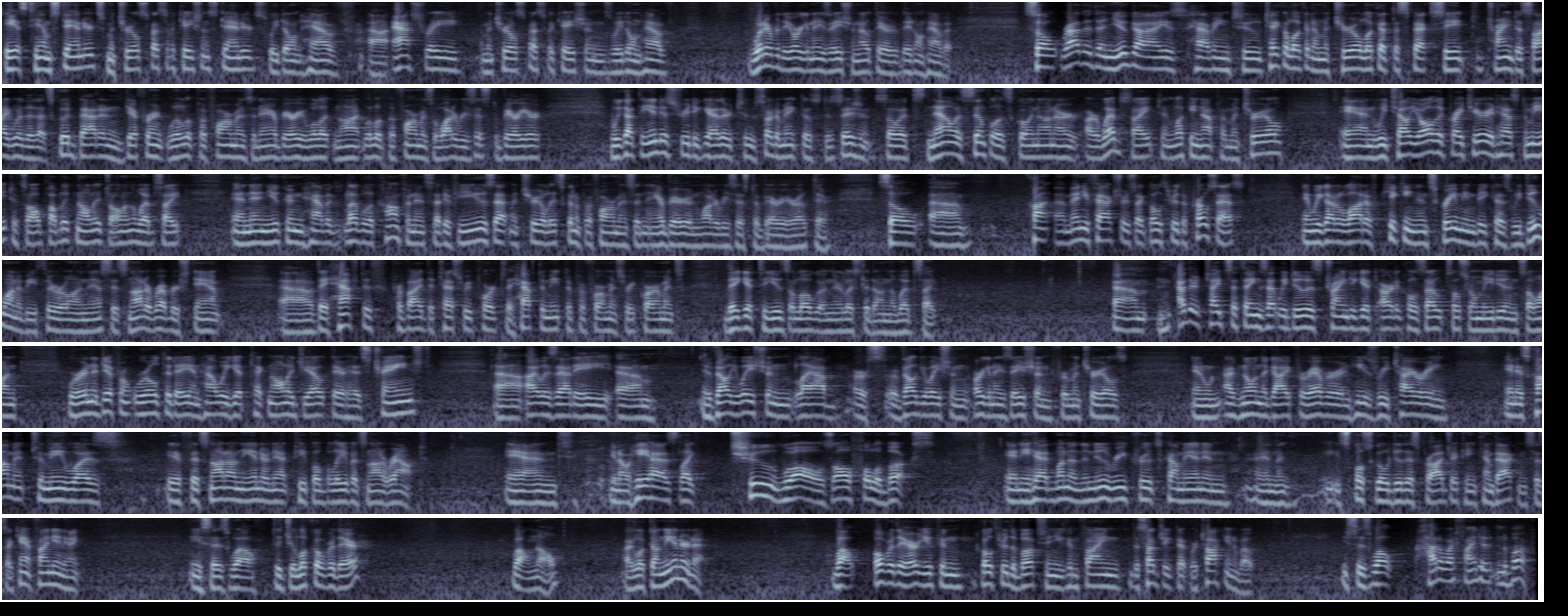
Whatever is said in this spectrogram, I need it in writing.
ASTM standards, material specification standards. We don't have uh, ASHRAE material specifications. We don't have whatever the organization out there, they don't have it. So rather than you guys having to take a look at a material, look at the spec sheet, try and decide whether that's good, bad, and different, will it perform as an air barrier, will it not, will it perform as a water resistant barrier, we got the industry together to sort of make those decisions. So it's now as simple as going on our, our website and looking up a material, and we tell you all the criteria it has to meet. It's all public knowledge, all on the website. And then you can have a level of confidence that if you use that material, it's going to perform as an air barrier and water resistant barrier out there. So um, uh, manufacturers that go through the process, and we got a lot of kicking and screaming because we do want to be thorough on this. It's not a rubber stamp. Uh, they have to provide the test reports. They have to meet the performance requirements. They get to use the logo and they're listed on the website. Um, other types of things that we do is trying to get articles out, social media and so on. We're in a different world today and how we get technology out there has changed. Uh, I was at a um, evaluation lab or evaluation organization for materials and I've known the guy forever and he's retiring and his comment to me was if it's not on the internet people believe it's not around and you know he has like two walls all full of books And he had one of the new recruits come in and, and the, he's supposed to go do this project. And he came back and he says, I can't find anything. He says, Well, did you look over there? Well, no. I looked on the internet. Well, over there you can go through the books and you can find the subject that we're talking about. He says, Well, how do I find it in the book?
